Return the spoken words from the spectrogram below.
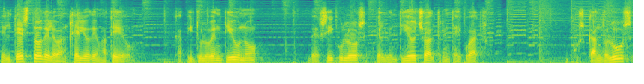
el texto del Evangelio de Mateo, capítulo 21, versículos del 28 al 34, buscando luz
